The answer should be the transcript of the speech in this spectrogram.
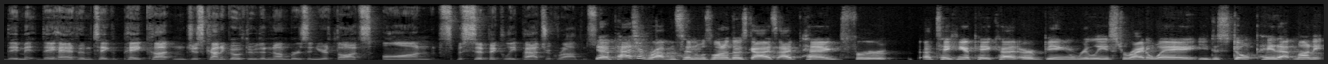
they they had him take a pay cut and just kind of go through the numbers and your thoughts on specifically Patrick Robinson. Yeah, Patrick Robinson was one of those guys I pegged for uh, taking a pay cut or being released right away. You just don't pay that money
